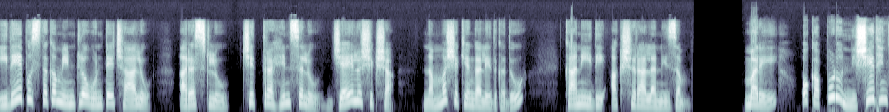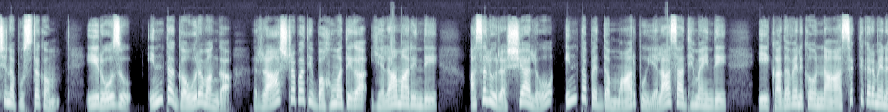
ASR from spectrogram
ఇదే పుస్తకం ఇంట్లో ఉంటే చాలు. అరెస్టులు చిత్రహింసలు జైలు శిక్ష నమ్మశక్యంగా లేదు కదూ? కాని ఇది అక్షరాల నిజం. మరి ఒకప్పుడు నిషేధించిన పుస్తకం ఈరోజు ఇంత గౌరవంగా రాష్ట్రపతి బహుమతిగా ఎలా మారింది? అసలు రష్యాలో ఇంత పెద్ద మార్పు ఎలా సాధ్యమైంది? ఈ కథ వెనుక ఉన్న ఆసక్తికరమైన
